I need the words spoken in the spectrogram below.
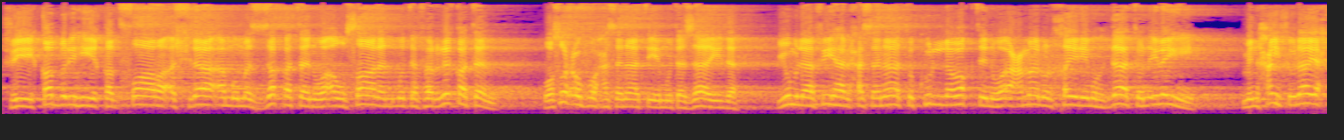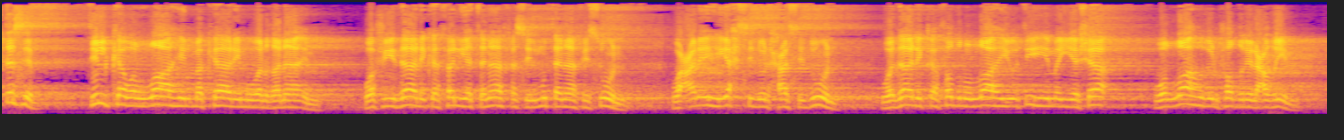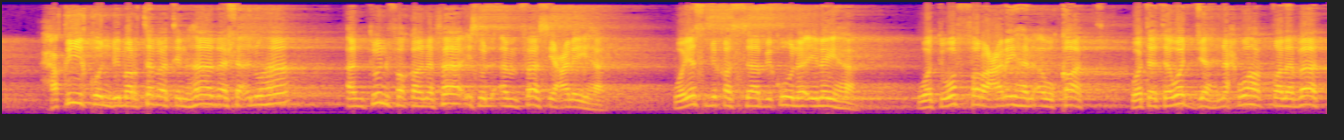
في قبره قد صار أشلاء ممزقة وأوصالا متفرقة وصحف حسناته متزايدة. يملى فيها الحسنات كل وقت وأعمال الخير مهداة إليه من حيث لا يحتسب. تلك والله المكارم والغنائم. وفي ذلك فليتنافس المتنافسون وعليه يحسد الحاسدون. وذلك فضل الله يؤتيه من يشاء والله ذو الفضل العظيم. حقيق بمرتبة هذا شأنها أن تنفق نفائس الأنفاس عليها ويسبق السابقون إليها وتوفر عليها الأوقات وتتوجه نحوها الطلبات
